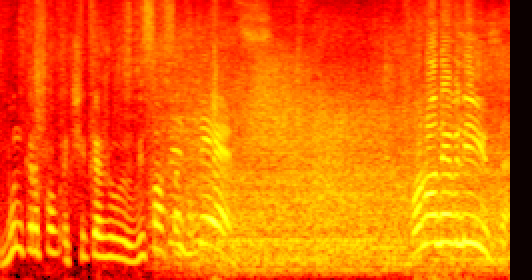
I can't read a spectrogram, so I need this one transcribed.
Да. Бункер, по- чи кажу, віса все. Пиздець! Воно не влізе.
